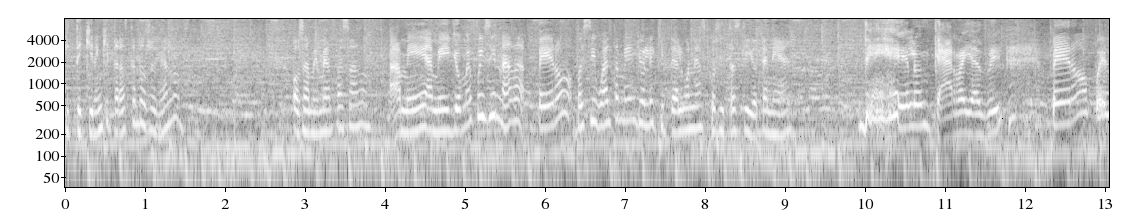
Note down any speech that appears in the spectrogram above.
y te quieren quitar hasta los regalos? O sea, a mí me ha pasado. A mí, a mí, yo me fui sin nada, pero pues igual también yo le quité algunas cositas que yo tenía de él, un carro y así. Pero pues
